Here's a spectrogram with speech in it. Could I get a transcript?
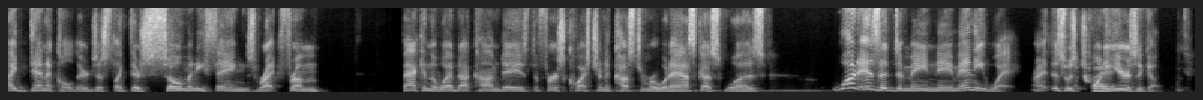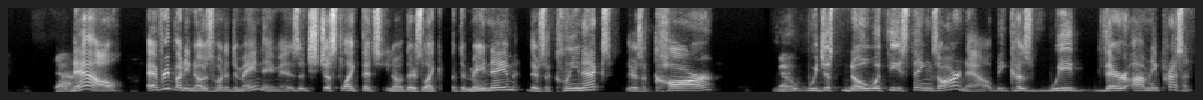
identical. They're just like there's so many things right from back in the web.com days, the first question a customer would ask us was, What is a domain name anyway? Right. This was 20 right. years ago. Yeah. Now, everybody knows what a domain name is. It's just like that's, you know, there's like a domain name, there's a Kleenex, there's a car. You know, we just know what these things are now because we they're omnipresent.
